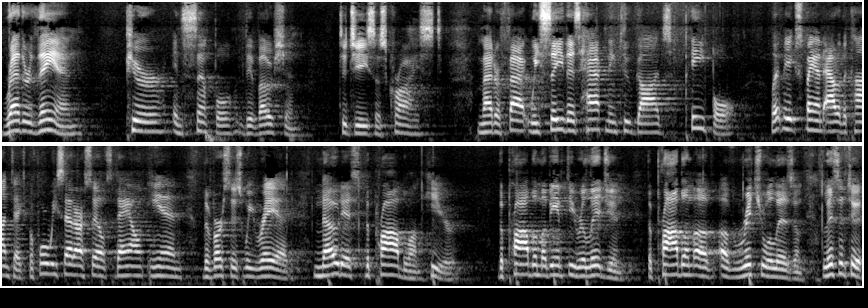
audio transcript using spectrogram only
rather than pure and simple devotion to Jesus Christ. Matter of fact, we see this happening to God's people. Let me expand out of the context. Before we set ourselves down in the verses we read, notice the problem here the problem of empty religion the problem of, of ritualism. Listen to it.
